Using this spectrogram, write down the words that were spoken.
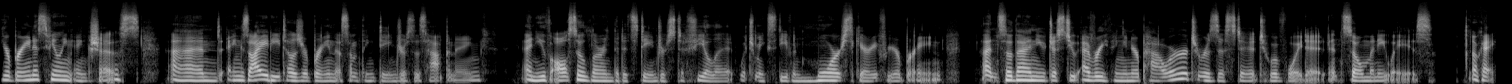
Your brain is feeling anxious, and anxiety tells your brain that something dangerous is happening. And you've also learned that it's dangerous to feel it, which makes it even more scary for your brain. And so then you just do everything in your power to resist it, to avoid it in so many ways. Okay,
